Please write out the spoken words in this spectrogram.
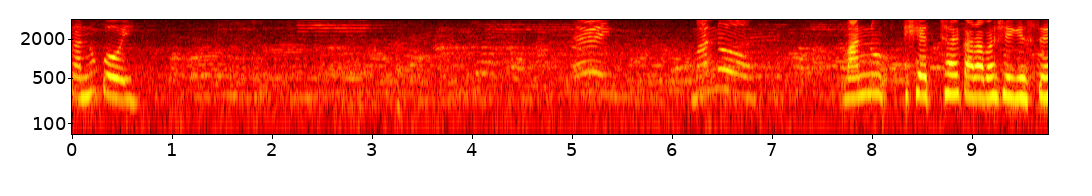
তান্নু কই? এই মান্নু। মান্নু স্বেচ্ছায় কারাবাসে গেছে।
